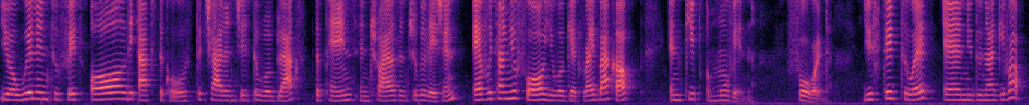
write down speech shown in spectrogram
You are willing to face all the obstacles, the challenges, the roadblocks, the pains and trials and tribulation. Every time you fall, you will get right back up and keep moving forward. You stick to it and you do not give up.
